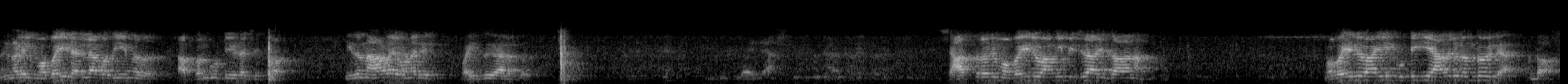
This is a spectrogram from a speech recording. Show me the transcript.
നിങ്ങളിൽ മൊബൈലല്ല പതിയുന്നത് ആ പെൺകുട്ടിയുടെ ചിത്രം. ഇത് നാളെ ഉണരിൽ വയസ്സുകാലത്ത് ശാസ്ത്ര ഒരു മൊബൈൽ വാങ്ങിപ്പിച്ചതായി സാധനം. മൊബൈലുമായി കുട്ടിക്ക് യാതൊരു ബന്ധവുമില്ല. ഉണ്ടോ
